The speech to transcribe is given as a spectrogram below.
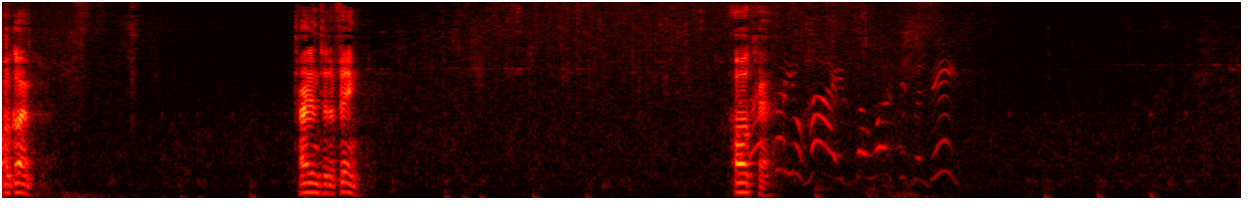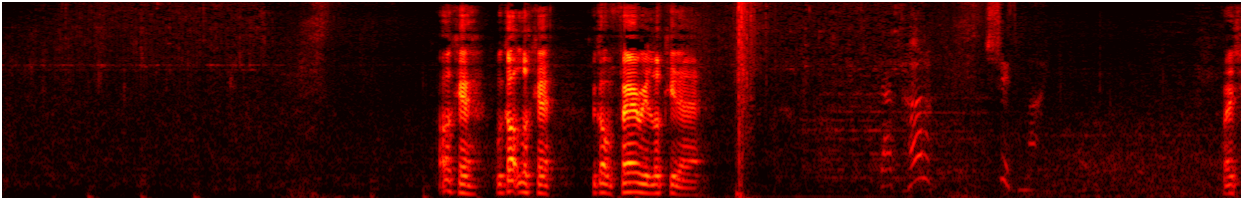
I got him. Tied him to the thing. Okay. Okay, we got lucky. We got very lucky there. That's her. She's mine. Where's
